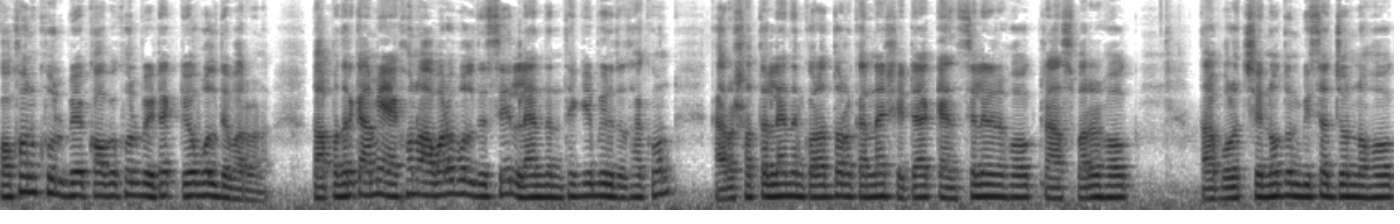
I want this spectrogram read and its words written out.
কখন খুলবে, কবে খুলবে এটা কেউ বলতে পারবে না। তো আপনাদেরকে আমি এখনও আবারও বলতেছি, লেনদেন থেকে বিরত থাকুন। কারোর সাথে লেনদেন করার দরকার নাই, সেটা ক্যান্সেলের হোক ট্রান্সফারের হোক, তারপর হচ্ছে নতুন ভিসার জন্য হোক,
